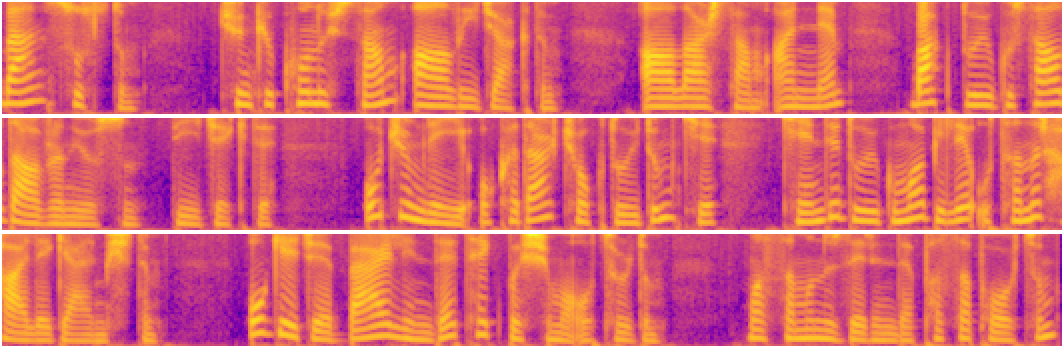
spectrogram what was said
Ben sustum. Çünkü konuşsam ağlayacaktım. Ağlarsam annem, bak duygusal davranıyorsun diyecekti. O cümleyi o kadar çok duydum ki kendi duyguma bile utanır hale gelmiştim. O gece Berlin'de tek başıma oturdum. Masamın üzerinde pasaportum,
